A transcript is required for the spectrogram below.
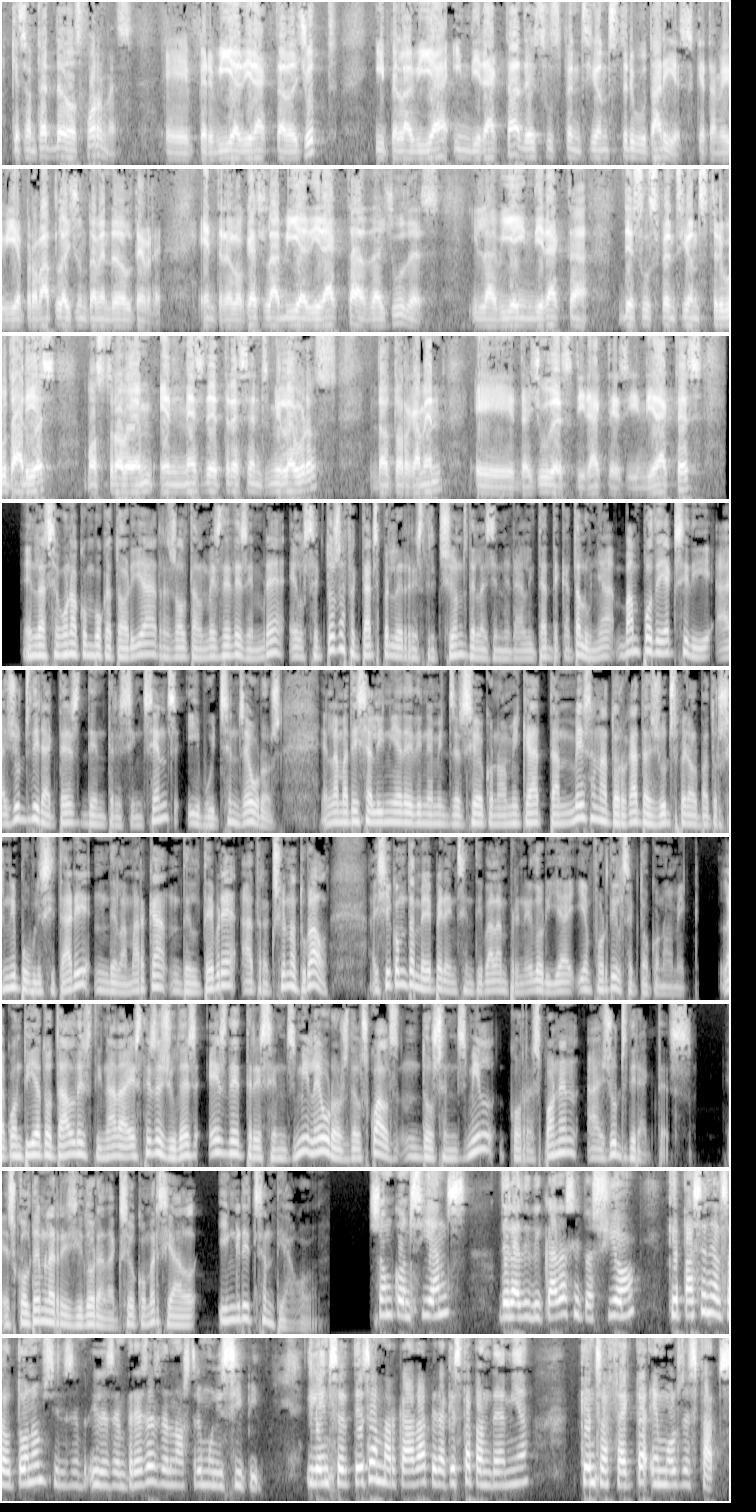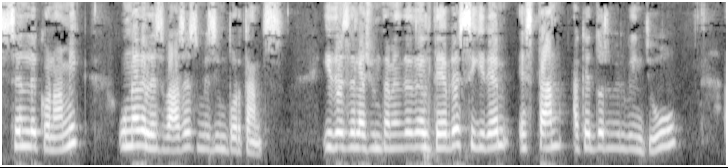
que s'han fet de dues formes, eh, per via directa d'ajut i per la via indirecta de suspensions tributàries, que també havia aprovat l'Ajuntament de Deltebre. Entre el que és la via directa d'ajudes i la via indirecta de suspensions tributàries ens trobem en més de 300.000 euros d'atorgament eh, d'ajudes directes i indirectes en la segona convocatòria, resolta el mes de desembre, els sectors afectats per les restriccions de la Generalitat de Catalunya van poder accedir a ajuts directes d'entre 500 i 800 euros. En la mateixa línia de dinamització econòmica també s'han atorgat ajuts per al patrocini publicitari de la marca del Tebre Atracció Natural, així com també per a incentivar l'emprenedoria i enfortir el sector econòmic. La quantia total destinada a aquestes ajudes és de 300.000 euros, dels quals 200.000 corresponen a ajuts directes. Escoltem la regidora d'Acció Comercial, Ingrid Santiago. Som conscients de la delicada situació que passen els autònoms i les empreses del nostre municipi i la incertesa marcada per aquesta pandèmia que ens afecta en molts estats, sent l'econòmic una de les bases més importants. I des de l'Ajuntament de Deltebre seguirem estant aquest 2021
